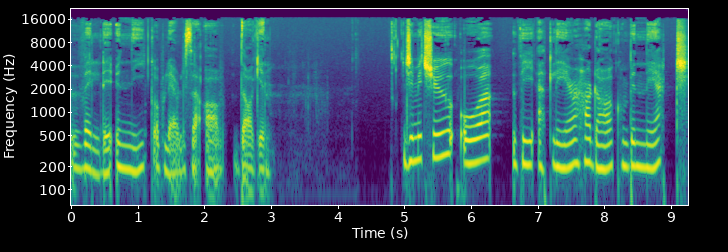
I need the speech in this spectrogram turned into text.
veldig unik opplevelse av dagen. Jimmy Choo og The Atelier har da kombinert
